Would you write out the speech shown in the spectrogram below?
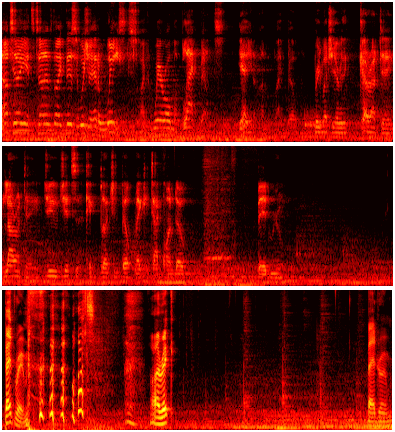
I'll tell you, it's times like this I wish I had a waist so I could wear all my black belts. Yeah, you know, I'm a black belt. Pretty much everything. Karate, Larate, Jiu-Jitsu, kick punching, belt making, taekwondo. Bedroom. Bedroom. what? Hi, Rick. Bedroom.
